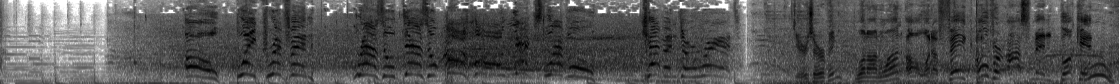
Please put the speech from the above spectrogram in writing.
Oh, Blake Griffin! Razzle dazzle! Oh, next level! Kevin Durant! Here's Irving, one on one. Oh, what a fake over Osman. Book it. Ooh.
